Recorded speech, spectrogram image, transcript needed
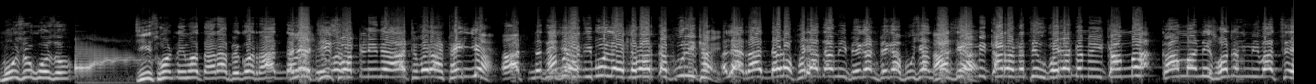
હું શું કહું છું? જી સોટણીમાં તારા ભેગો રાત દાડો જી ભેગો- સોંટણી ને આઠ વર્ષ થઈ ગયા. આઠ નથી થયા. હમણાંથી બોલે એટલે વાર્તા પૂરી થાય. અલ્યા રાત દાડો ફર્યા તા અમે ભેગા ને ભેગા પૂછ્યા આજે. અમે તારા નથી ઉભર્યા તમે ઈ કામમાં? કામમાં ની સોંટણીની વાત છે.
